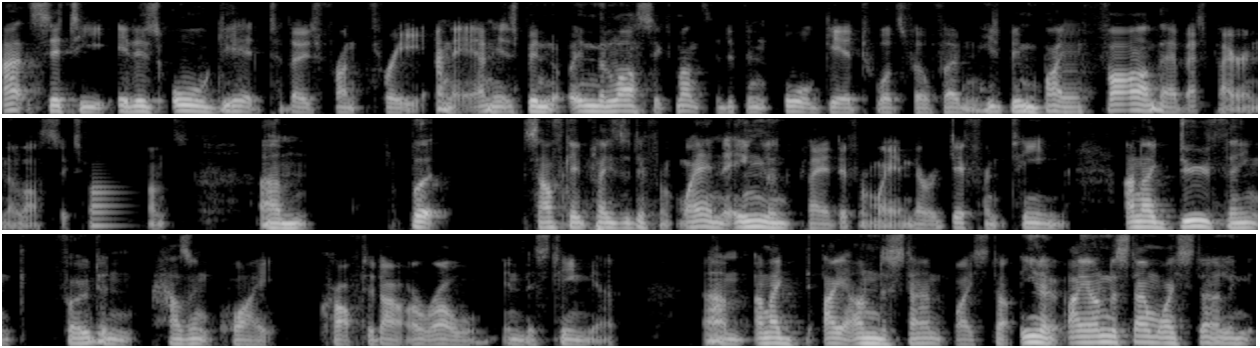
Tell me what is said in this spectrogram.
at City, it is all geared to those front three, and and it's been in the last six months. It has been all geared towards Phil Foden. He's been by far their best player in the last six months. Um, but Southgate plays a different way, and England play a different way, and they're a different team. And I do think Foden hasn't quite crafted out a role in this team yet. Um, and I I understand why Ster- you know I understand why Sterling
